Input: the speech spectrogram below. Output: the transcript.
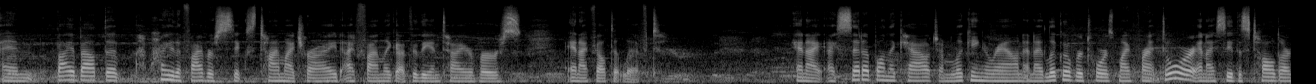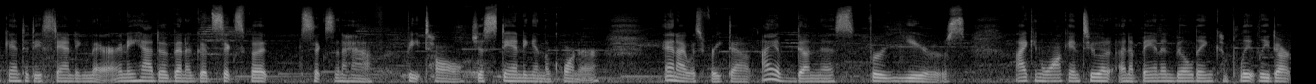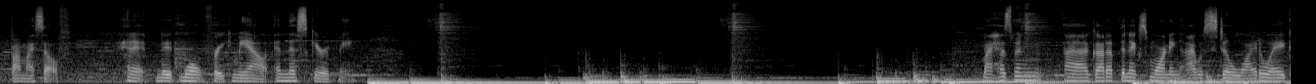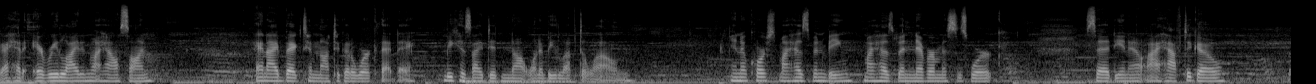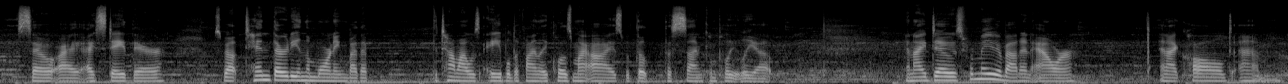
And by about the probably the five or sixth time I tried, I finally got through the entire verse and I felt it lift. And I, I sat up on the couch, I'm looking around, and I look over towards my front door and I see this tall, dark entity standing there. And he had to have been a good six foot, six and a half feet tall, just standing in the corner. And I was freaked out. I have done this for years. I can walk into a, an abandoned building completely dark by myself, and it, it won't freak me out. And this scared me. My husband uh, got up the next morning. I was still wide awake. I had every light in my house on. And I begged him not to go to work that day because I did not want to be left alone. And of course, my husband, being my husband, never misses work, said, you know, I have to go. So I, I stayed there. It was about 10:30 in the morning by the, the time I was able to finally close my eyes with the, the sun completely up. And I dozed for maybe about an hour. And I called um,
